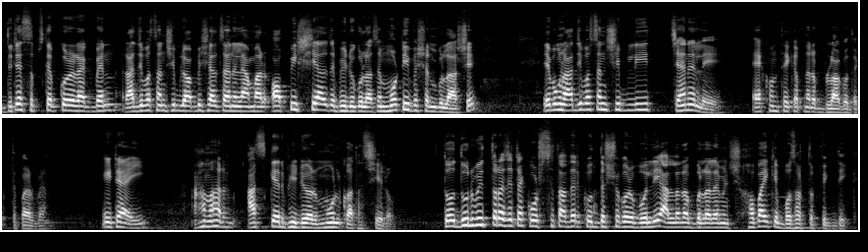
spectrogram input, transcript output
দুইটা সাবস্ক্রাইব করে রাখবেন। রাজীব হাসান শিবলি অফিসিয়াল চ্যানেলে আমার অফিসিয়াল যে ভিডিওগুলো আছে মোটিভেশনগুলো আসে। এবং রাজীব হাসান শিবলি চ্যানেলে এখন থেকে আপনারা ব্লগও দেখতে পারবেন। এটাই আমার আজকের ভিডিওর মূল কথা ছিল। তো দুর্বৃত্তরা যেটা করছে, তাদেরকে উদ্দেশ্য করে বলি, আল্লাহ রাব্বুল আলমিন সবাইকে বোঝার তৌফিক দিক।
